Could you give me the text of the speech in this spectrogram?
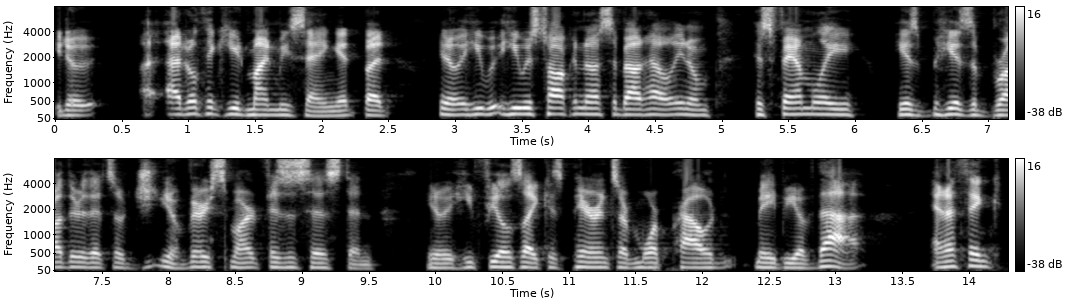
you know, I, I don't think he'd mind me saying it, but you know, he he was talking to us about how you know his family. He has he has a brother that's a, you know very smart physicist, and you know he feels like his parents are more proud maybe of that. And I think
